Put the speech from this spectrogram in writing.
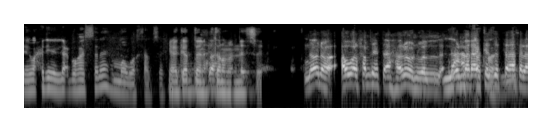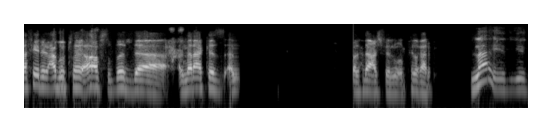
لأن الوحيدين اللي لعبوا هالسنة هم أول خمسة. يا كابتن احترم النتس. no no أول خمسة يتأهلون وال... والمراكز. الثلاثة الأخير يلعبوا playoffs ضد آه، المراكز ال 11 في في الغرب. لا ي... ي...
